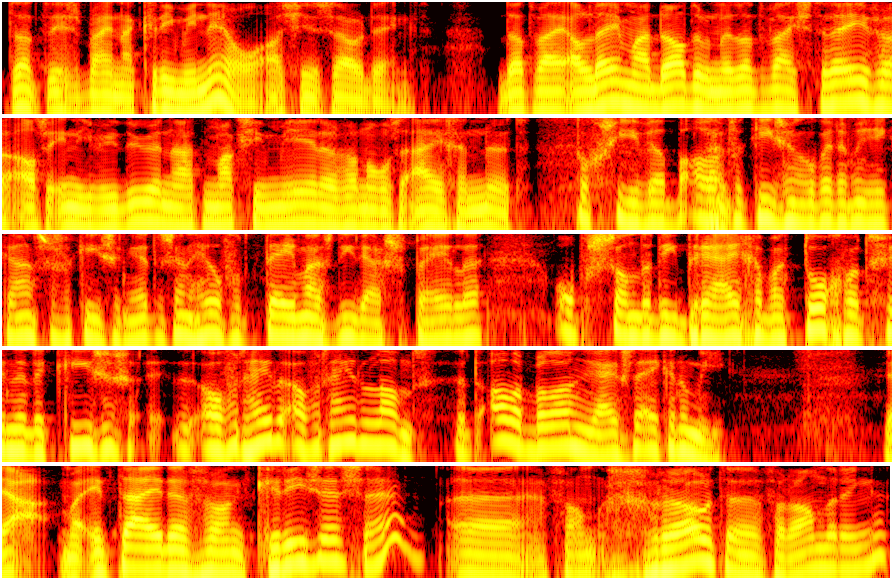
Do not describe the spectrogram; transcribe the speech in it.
dat is bijna crimineel als je zo denkt. Dat wij alleen maar dat doen en dat wij streven als individuen naar het maximeren van ons eigen nut. Toch zie je wel bij alle verkiezingen, ook bij de Amerikaanse verkiezingen. Er zijn heel veel thema's die daar spelen. Opstanden die dreigen. Maar toch, wat vinden de kiezers over het hele, over het hele land? Het allerbelangrijkste, de economie. Ja, maar in tijden van crisis, hè, eh, van grote veranderingen,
